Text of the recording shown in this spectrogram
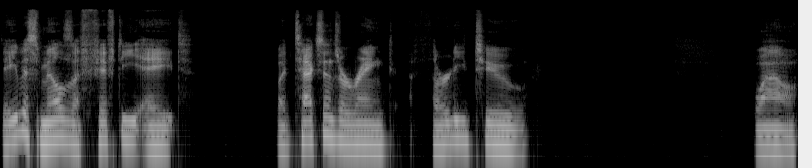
Davis Mills a 58, but Texans are ranked 32. Wow.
